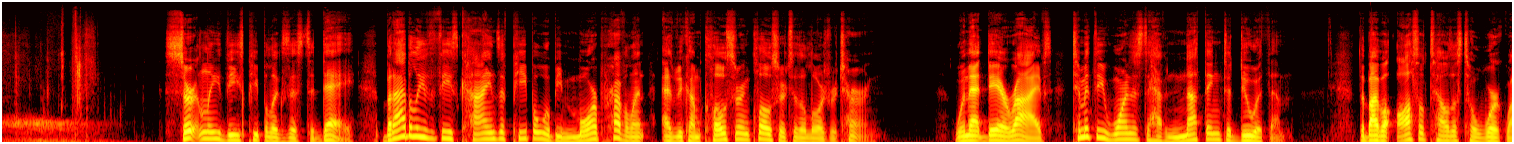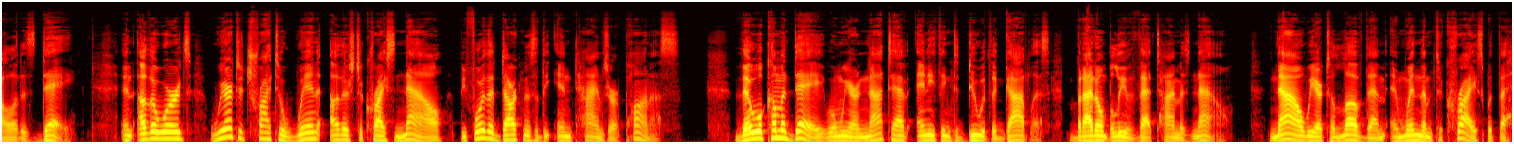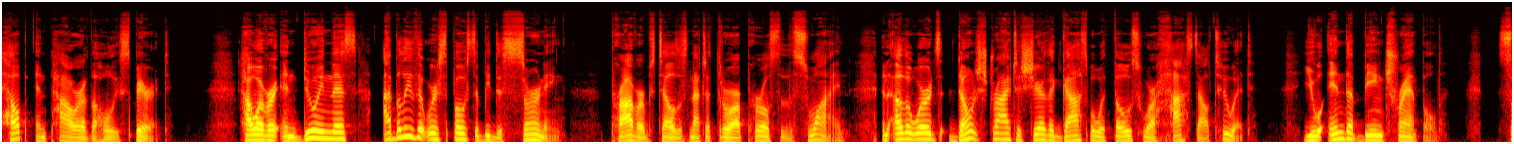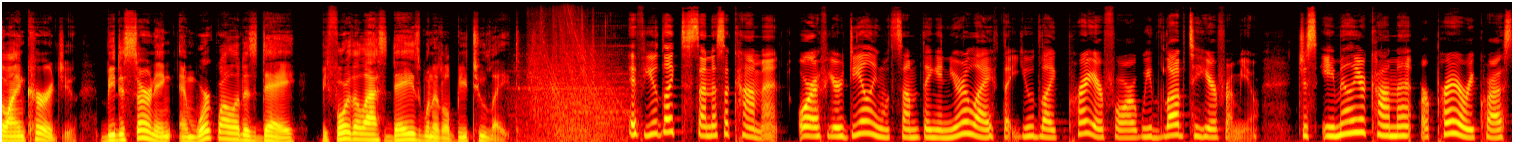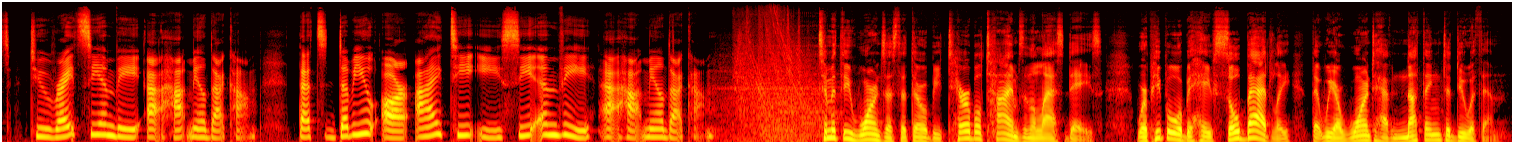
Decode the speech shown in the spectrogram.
Certainly, these people exist today, but I believe that these kinds of people will be more prevalent as we come closer and closer to the Lord's return. When that day arrives, Timothy warns us to have nothing to do with them. The Bible also tells us to work while it is day. In other words, we are to try to win others to Christ now before the darkness of the end times are upon us. There will come a day when we are not to have anything to do with the godless, but I don't believe that that time is now. Now we are to love them and win them to Christ with the help and power of the Holy Spirit. However, in doing this, I believe that we're supposed to be discerning. Proverbs tells us not to throw our pearls to the swine. In other words, don't strive to share the gospel with those who are hostile to it. You will end up being trampled. So I encourage you, be discerning and work while it is day before the last days when it'll be too late. If you'd like to send us a comment, or if you're dealing with something in your life that you'd like prayer for, we'd love to hear from you. Just email your comment or prayer request to writecmv at hotmail.com. That's W R I T E C M V at hotmail.com. Timothy warns us that there will be terrible times in the last days, where people will behave so badly that we are warned to have nothing to do with them.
